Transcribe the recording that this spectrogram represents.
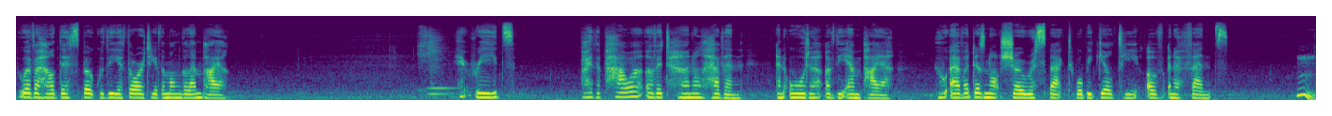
Whoever held this spoke with the authority of the Mongol Empire. It reads, By the power of eternal heaven and order of the Empire, whoever does not show respect will be guilty of an offense. Hmm.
